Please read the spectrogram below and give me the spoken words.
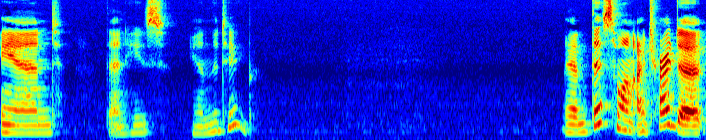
and then he's in the tube. And this one, I tried to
